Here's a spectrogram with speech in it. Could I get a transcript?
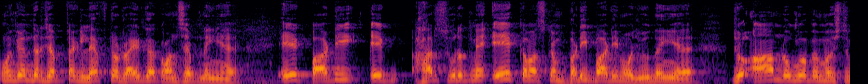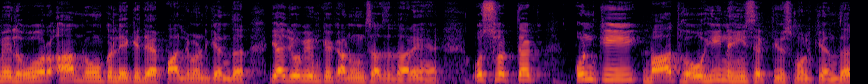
उनके अंदर जब तक लेफ़्ट और राइट का कॉन्सेप्ट नहीं है, एक पार्टी एक, हर सूरत में एक कम अज़ कम बड़ी पार्टी मौजूद नहीं है, जो आम लोगों पर मुश्तमिल हो और आम लोगों को लेके जाए पार्लियामेंट के अंदर या जो भी उनके कानून साज अदारे हैं, उस वक्त तक उनकी बात हो ही नहीं सकती उस मुल्क के अंदर,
